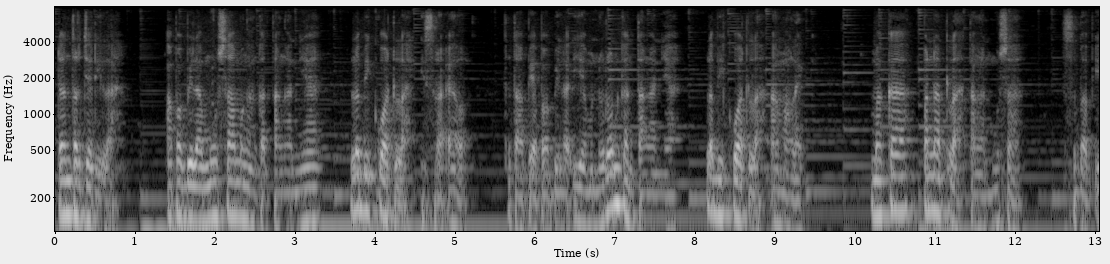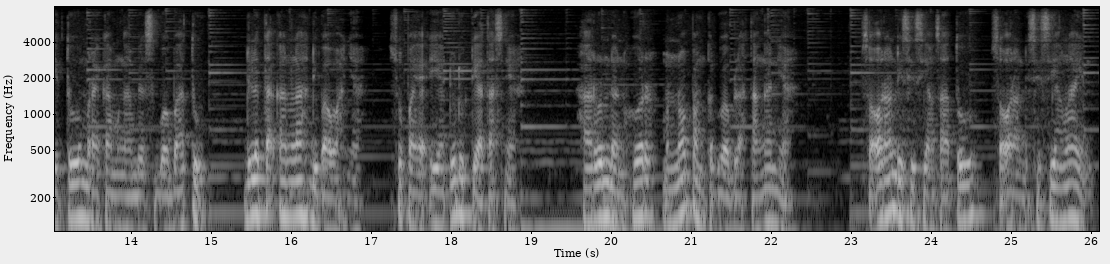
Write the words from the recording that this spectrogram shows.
Dan terjadilah, apabila Musa mengangkat tangannya, lebih kuatlah Israel. Tetapi apabila ia menurunkan tangannya, lebih kuatlah Amalek. Maka penatlah tangan Musa. Sebab itu mereka mengambil sebuah batu, diletakkanlah di bawahnya, supaya ia duduk di atasnya. Harun dan Hur menopang kedua belah tangannya, seorang di sisi yang satu, seorang di sisi yang lain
